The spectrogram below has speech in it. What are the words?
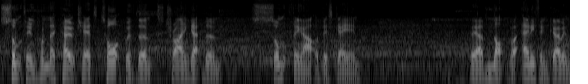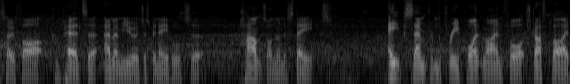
something from their coach here to talk with them, to try and get them something out of this game. They have not got anything going so far compared to MMU has just been able to pounce on the mistakes. 8% from the three-point line for Strathclyde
